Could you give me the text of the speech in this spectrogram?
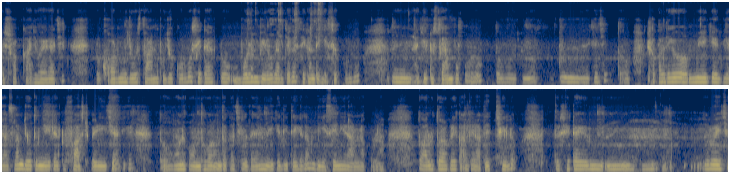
মোটামুটি সব কাজ হয়ে গেছে। ঘর মুজবো স্নান পুজো করব, সেটা একটু বললাম, বেরোবো এক জায়গায়, সেখান থেকে এসে করব। আজকে একটু শ্যাম্পু করব, তো ওই জন্য রেখেছি। তো সকাল থেকে মেয়েকে দিয়ে আসলাম, যেহেতু মেয়েটা একটু ফাস্ট বেরিয়েছে আজকে, তো অনেক অন্ধকার অন্ধকার ছিল, তাই মেয়েকে দিতে গেলাম, দিয়ে এসে নিয়ে রান্না করলাম। তো আলু তরকারি কালকে রাতের ছিল, তো সেটাই রয়েছে,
